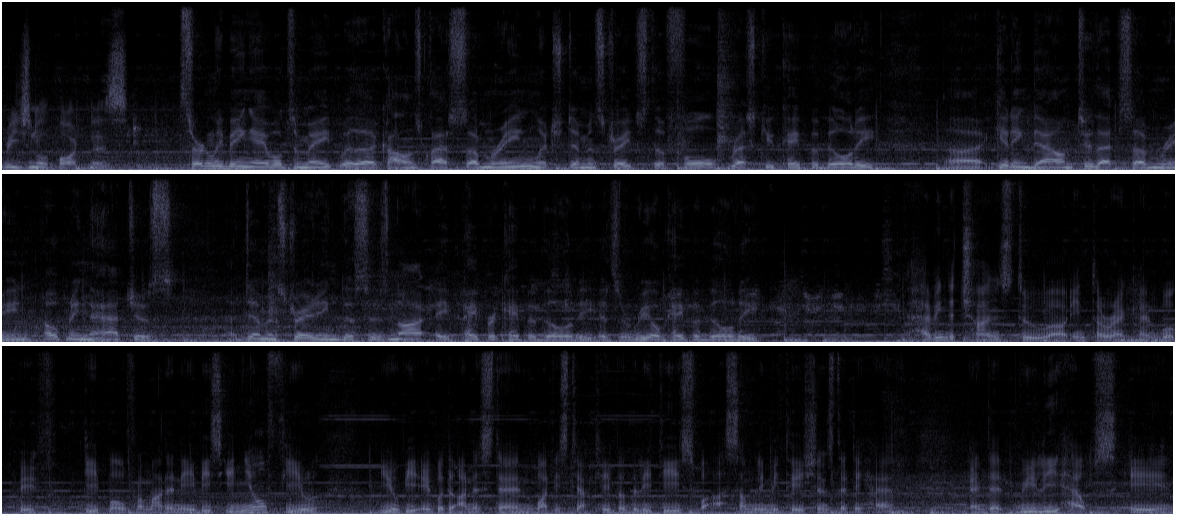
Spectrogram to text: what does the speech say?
regional partners. Certainly being able to mate with a Collins-class submarine, which demonstrates the full rescue capability, uh, getting down to that submarine, opening the hatches, uh, demonstrating this is not a paper capability, it's a real capability. Having the chance to uh, interact and work with people from other navies in your field, you'll be able to understand what is their capabilities, what are some limitations that they have, and that really helps in,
